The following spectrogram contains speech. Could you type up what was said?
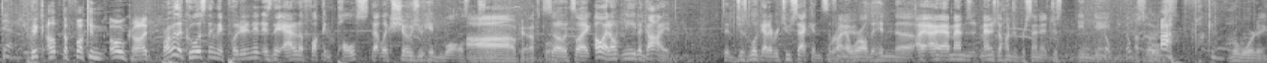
Damn you. Pick up the fucking. Oh God. Probably the coolest thing they put in it is they added a fucking pulse that like shows you hidden walls and Ah, okay, that's cool. So it's like, oh, I don't need a guide to just look at every two seconds to find out where all the hidden. Uh, I I, I managed managed 100% it just in game. That's so cool. it's fucking. rewarding.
